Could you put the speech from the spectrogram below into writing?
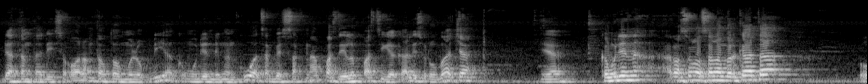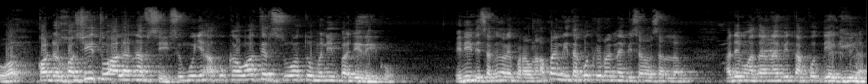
Datang tadi seorang tahu-tahu meluk dia, kemudian dengan kuat sampai sak napas dilepas tiga kali suruh baca. Ya. Kemudian Rasulullah SAW berkata, "Wa qad khasyitu ala nafsi." Sungguhnya aku khawatir sesuatu menimpa diriku. Ini disampaikan oleh para ulama. Apa yang ditakutkan oleh Nabi SAW? Ada yang mengatakan Nabi takut dia gila.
